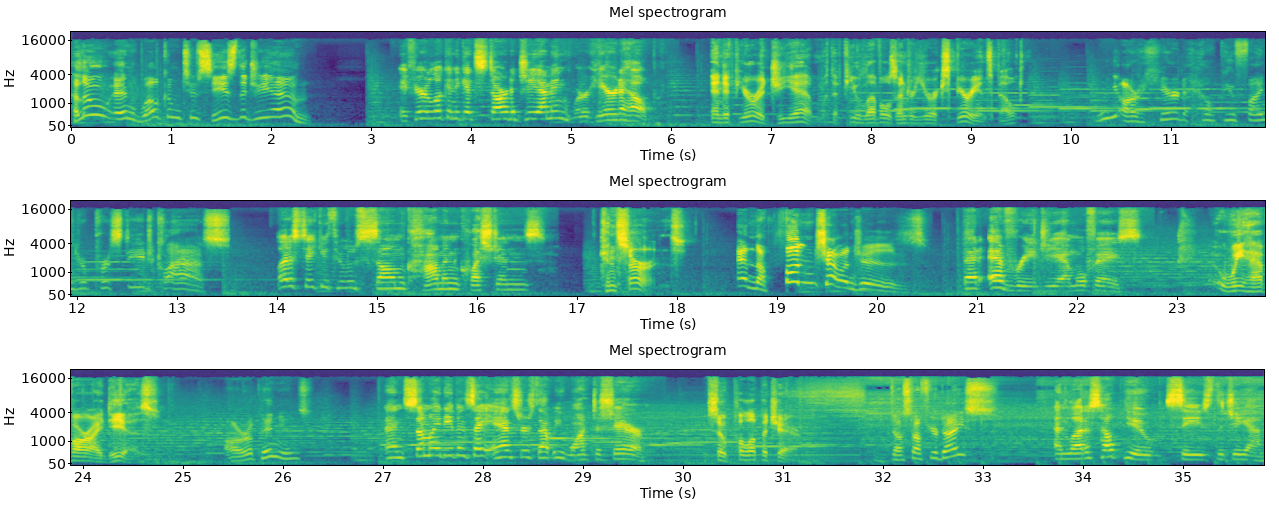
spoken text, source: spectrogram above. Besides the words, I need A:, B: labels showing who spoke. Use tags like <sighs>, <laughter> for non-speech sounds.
A: Hello and welcome to Seize the GM.
B: If you're looking to get started GMing, we're here to help.
C: And if you're a GM with a few levels under your experience belt,
A: We are here to help you find your prestige class.
B: Let us take you through some common questions
C: concerns,
A: And the fun challenges.
B: that every GM will face.
C: we have our ideas.
A: Our opinions.
B: And some might even say answers that we want to share.
C: So pull up a chair.
A: Dust off your dice.
B: And let us help you seize the GM.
